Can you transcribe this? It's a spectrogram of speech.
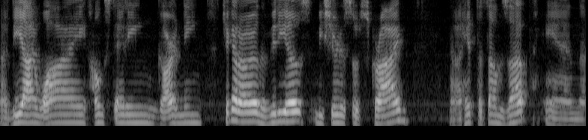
uh, DIY, homesteading, gardening. Check out our other videos. Be sure to subscribe, uh, hit the thumbs up, and uh,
